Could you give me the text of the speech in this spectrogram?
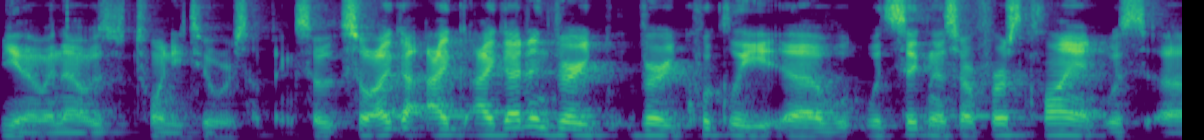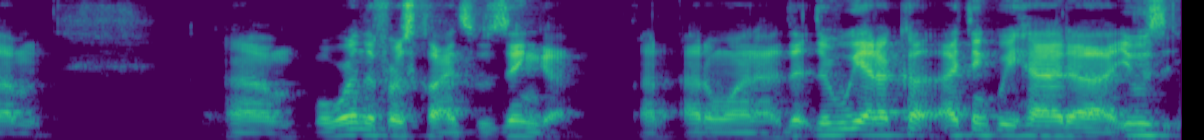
you know, and I was 22 or something. So, so I got, I, I got in very, very quickly uh, with Signus. Our first client was, um, um, well, one of the first clients was Zynga. I, I don't want to, we had a, I think we had, uh, it was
